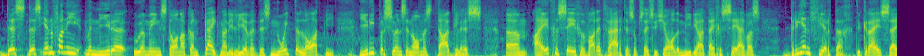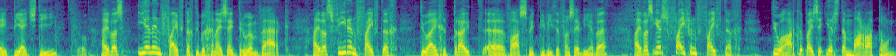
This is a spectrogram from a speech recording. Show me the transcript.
dis dis een van die maniere hoe 'n mens daarna kan kyk na die lewe. Dis nooit te laat nie. Hierdie persoon se naam is Douglas. Um hy het gesê vir wat dit werd is op sy sosiale media het hy gesê hy was 43 toe kry hy sy PhD. so, Hy was 51 toe begin hy sy droomwerk. Hy was 54 toe hy getroud uh, was met die liefde van sy lewe. Hy was eers 55 toe hardloop hy sy eerste maraton.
